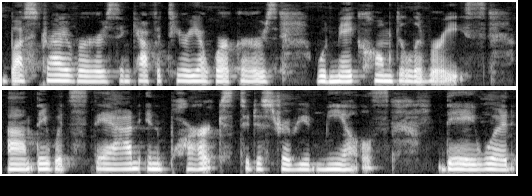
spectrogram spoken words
Bus drivers and cafeteria workers would make home deliveries. Um, they would stand in parks to distribute meals. They would,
